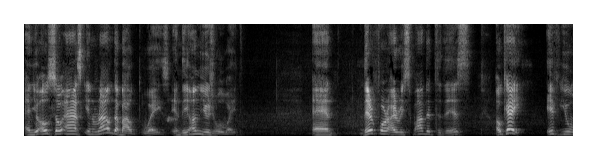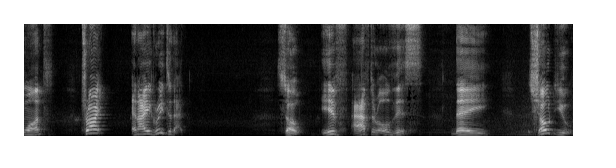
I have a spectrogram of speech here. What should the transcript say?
and you also ask in roundabout ways, in the unusual way. And therefore, I responded to this okay, if you want, try. And I agreed to that. So, if after all this they showed you,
